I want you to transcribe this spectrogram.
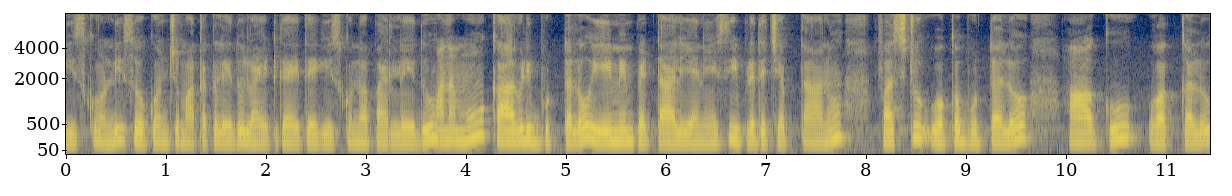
గీసుకోండి. సో కొంచెం అతకలేదు లైట్గా అయితే గీసుకున్నా పర్లేదు. మనము కావిడి బుట్టలో ఏమేం పెట్టాలి అనేసి ఇప్పుడైతే చెప్తాను. ఫస్ట్ ఒక బుట్టలో ఆకు వక్కలు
